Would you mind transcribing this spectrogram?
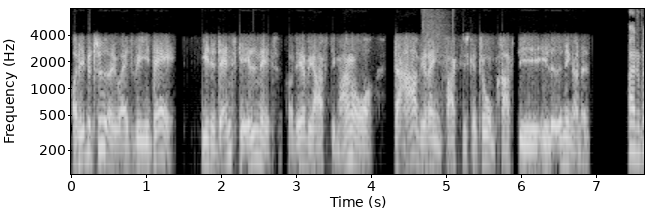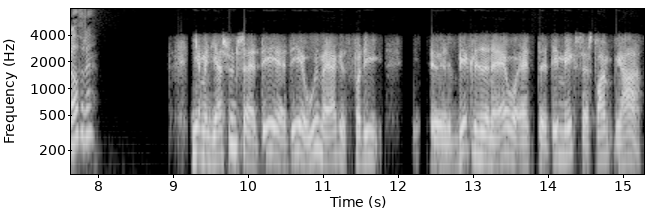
og det betyder jo, at vi i dag i det danske elnet, og det har vi haft i mange år, der har vi rent faktisk atomkraft i, i ledningerne. Og er du glad for det? Jamen, jeg synes, at det er, det er udmærket, fordi øh, virkeligheden er jo, at øh, det mix af strøm, vi har,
